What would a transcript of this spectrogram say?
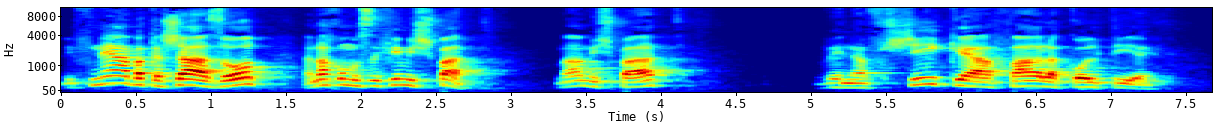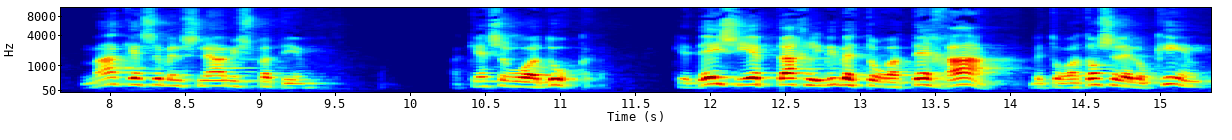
לפני הבקשה הזאת אנחנו מוסיפים משפט. מה המשפט? ונפשי כעפר לכל תהיה. מה הקשר בין שני המשפטים? הקשר הוא הדוק. כדי שיהיה פתח ליבי בתורתך, בתורתו של אלוקים,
